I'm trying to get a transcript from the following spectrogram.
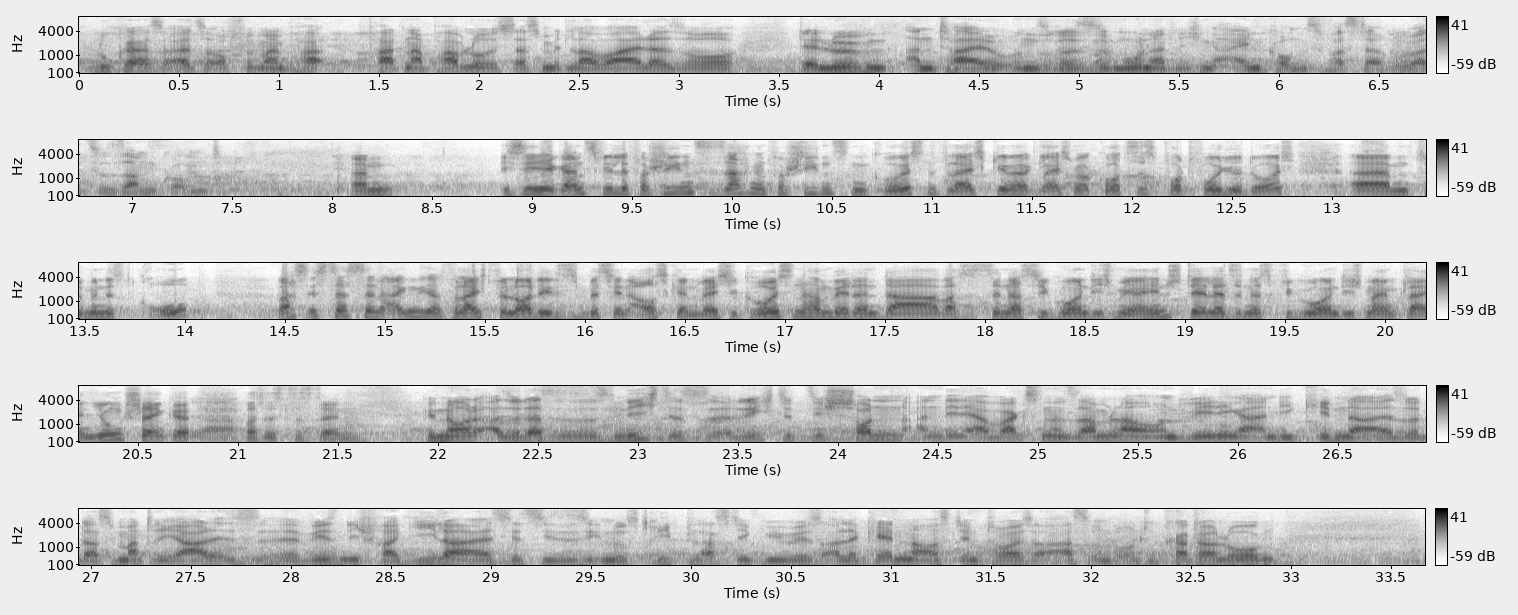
Lukas als auch für meinen pa Partner Pablo ist das mittlerweile so der Löwenanteil unseres monatlichen Einkommens, was darüber zusammenkommt. Ähm, ich sehe hier ganz viele verschiedenste Sachen in verschiedensten Größen. Vielleicht gehen wir gleich mal kurz das Portfolio durch, ähm, zumindest grob. Was ist das denn eigentlich, vielleicht für Leute, die sich ein bisschen auskennen? Welche Größen haben wir denn da? Was ist denn das Figuren, die ich mir hinstelle? Sind das Figuren, die ich meinem kleinen Jungen schenke? Ja. Was ist das denn? Genau, also das ist es nicht. Es richtet sich schon an den erwachsenen Sammler und weniger an die Kinder. Also das Material ist äh, wesentlich fragiler als jetzt dieses Industrieplastik, wie wir es alle kennen aus den Toys R Us und Otto-Katalogen.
